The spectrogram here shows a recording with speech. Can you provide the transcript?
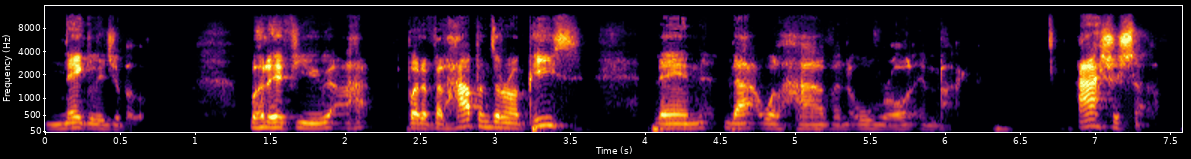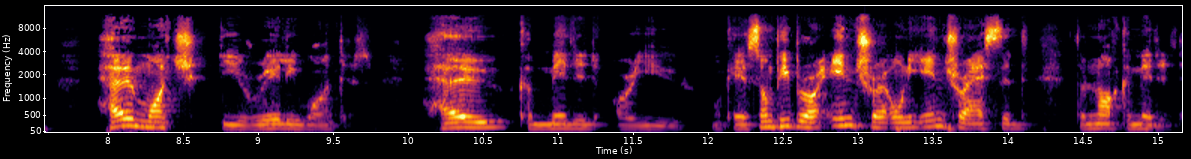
negligible. But if you but if it happens on repeat, then that will have an overall impact. Ask yourself, how much do you really want it? How committed are you? Okay, some people are intra- only interested, they're not committed.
